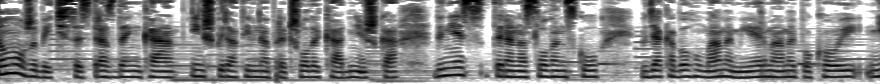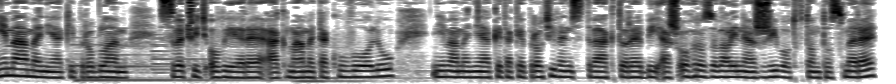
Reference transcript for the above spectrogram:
Čo môže byť sestra Zdenka inšpiratívna pre človeka dneška? Dnes teda na Slovensku vďaka Bohu máme mier, máme pokoj, nemáme nejaký problém svedčiť o viere, ak máme takú vôľu, nemáme nejaké také protivenstvá, ktoré by až ohrozovali náš život v tomto smere.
